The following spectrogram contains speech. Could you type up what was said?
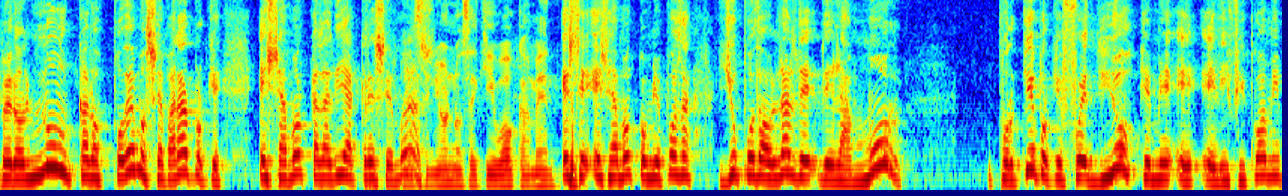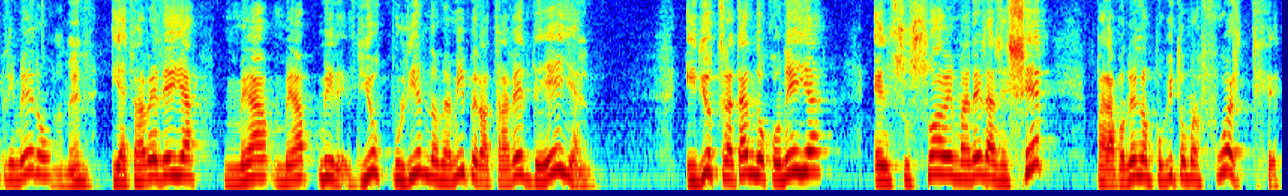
pero nunca nos podemos separar porque ese amor cada día crece El más. Señor no se equivoca, amén. Ese, ese amor con mi esposa, yo puedo hablar de- del amor. ¿Por qué? Porque fue Dios que me eh, edificó a mí primero Amén. y a través de ella me ha, me ha- mire, Dios puliéndome a mí, pero a través de ella. Amén. Y Dios tratando con ella en su suave manera de ser para ponerla un poquito más fuerte.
